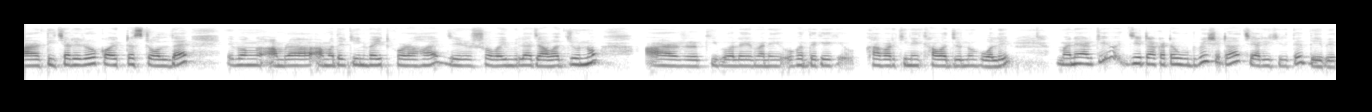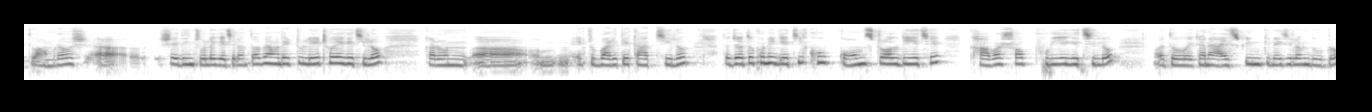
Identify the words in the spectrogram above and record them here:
আর টিচারেরও কয়েকটা স্টল দেয় এবং আমরা, আমাদেরকে ইনভাইট করা হয় যে সবাই মিলে যাওয়ার জন্য। আর কি বলে মানে ওখান থেকে খাবার কিনে খাওয়ার জন্য বলে। মানে আর কি, যে টাকাটা উঠবে সেটা চ্যারিটিতে দেবে। তো আমরাও সেদিন চলে গেছিলাম। তবে আমাদের একটু লেট হয়ে গেছিল, কারণ একটু বাড়িতে কাজ ছিল। তো যতক্ষণে গেছি, খুব কম স্টল দিয়েছে, খাবার সব ফুরিয়ে গেছিল। তো এখানে আইসক্রিম কিনেছিলাম দুটো,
